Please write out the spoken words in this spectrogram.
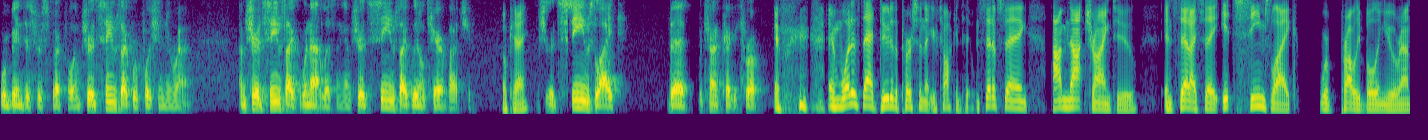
we're being disrespectful. I'm sure it seems like we're pushing you around. I'm sure it seems like we're not listening. I'm sure it seems like we don't care about you. Okay. I'm sure it seems like that we're trying to cut your throat. And, and what does that do to the person that you're talking to? Instead of saying, I'm not trying to, instead I say, it seems like we're probably bullying you around.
